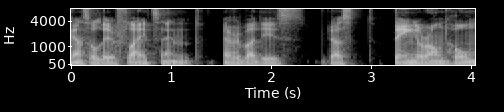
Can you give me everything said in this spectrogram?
cancel their flights and everybody's just staying around home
